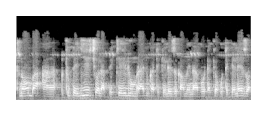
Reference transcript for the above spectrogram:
Tunaomba uh, jicho la pekee ili mradi ukatekelezwe kama inavyotakiwa kutekelezwa,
